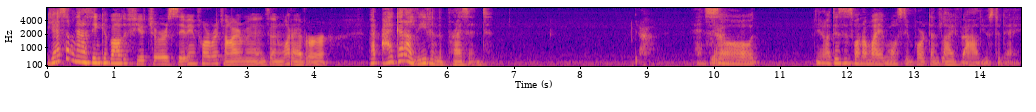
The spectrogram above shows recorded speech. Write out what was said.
yes, I'm gonna think about the future, saving for retirement and whatever, but I gotta live in the present. Yeah. And yeah. so, you know, this is one of my most important life values today.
